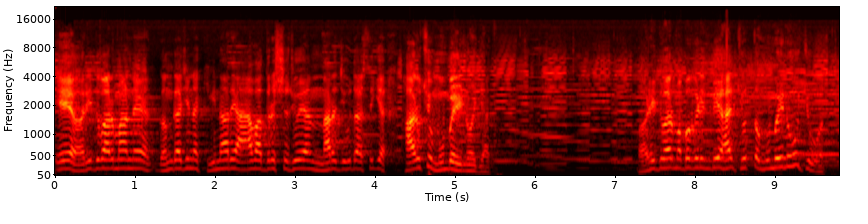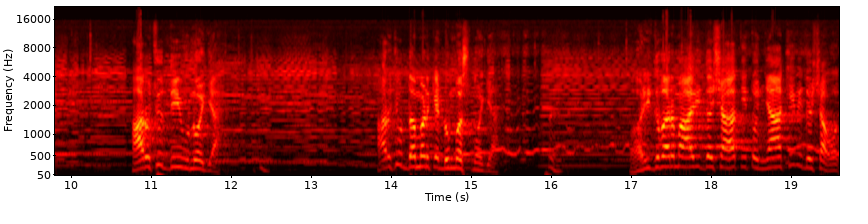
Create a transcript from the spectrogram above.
એ હરિદ્વારમાં ને ગંગાજીના કિનારે આવા દ્રશ્ય જોયા નારજી ઉદાસ થઈ ગયા. સારું છું મુંબઈ નો ગયા હરિદ્વારમાં બગડીને બે હાલ છું તો મુંબઈનું ઊંચું હોત? સારું છું દીવ નો ગયા. સારું છું દમણ કે ડુમસ નો ગયા. હરિદ્વારમાં આવી દશા હતી તો ન્યા કેવી દશા હોત?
